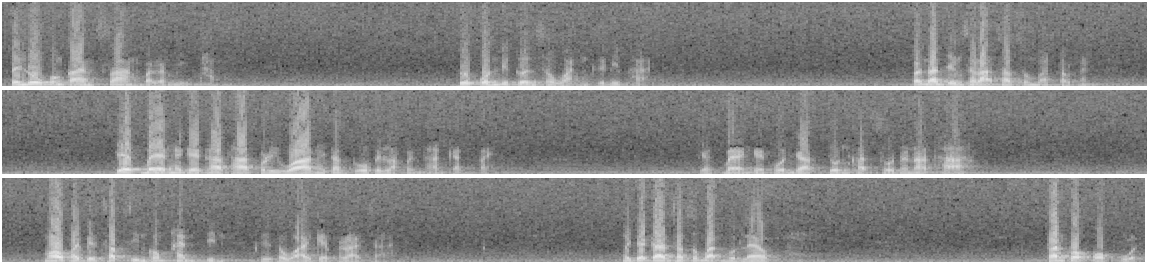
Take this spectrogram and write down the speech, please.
เป็นรูปของการสร้างบารมีธรรม เพื่อผลที่เกินสวรรค์คือนิพพานพระท่านจึงสละทรัพย์สมบัติเหล่านั้น แจกแบ่งให้แก่ข้าทาสบริวารให้ตั้งตัวเป็นหลักเป็นฐานกันไป แจกแบ่งแก่คนยากจนขัดสนนาถามอบให้เป็นทรัพย์สินของแผ่นดิน คือถวายแก่พระราชาเมื่อจัดการทรัพย์สมบัติหมดแล้ว ท่านก็ออกบวช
